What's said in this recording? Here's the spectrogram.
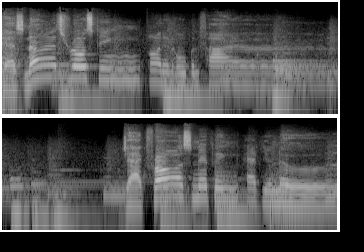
Chestnuts roasting on an open fire. Jack Frost nipping at your nose.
